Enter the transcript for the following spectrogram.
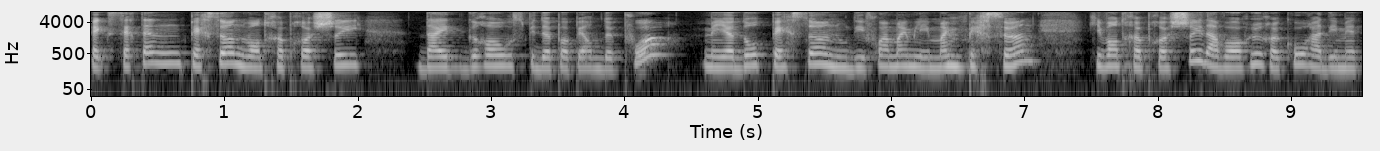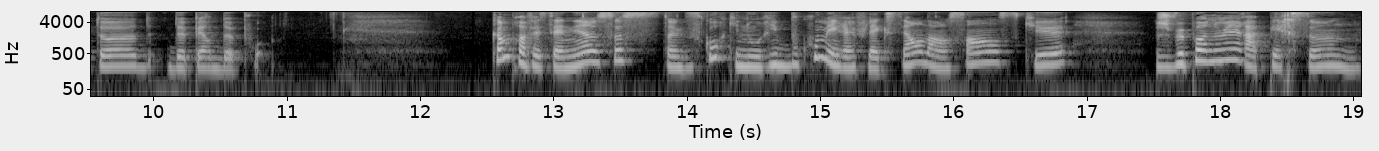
Fait que certaines personnes vont te reprocher d'être grosse puis de pas perdre de poids, mais il y a d'autres personnes, ou des fois même les mêmes personnes, qui vont te reprocher d'avoir eu recours à des méthodes de perte de poids. Comme professionnel, ça, c'est un discours qui nourrit beaucoup mes réflexions dans le sens que je veux pas nuire à personne.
